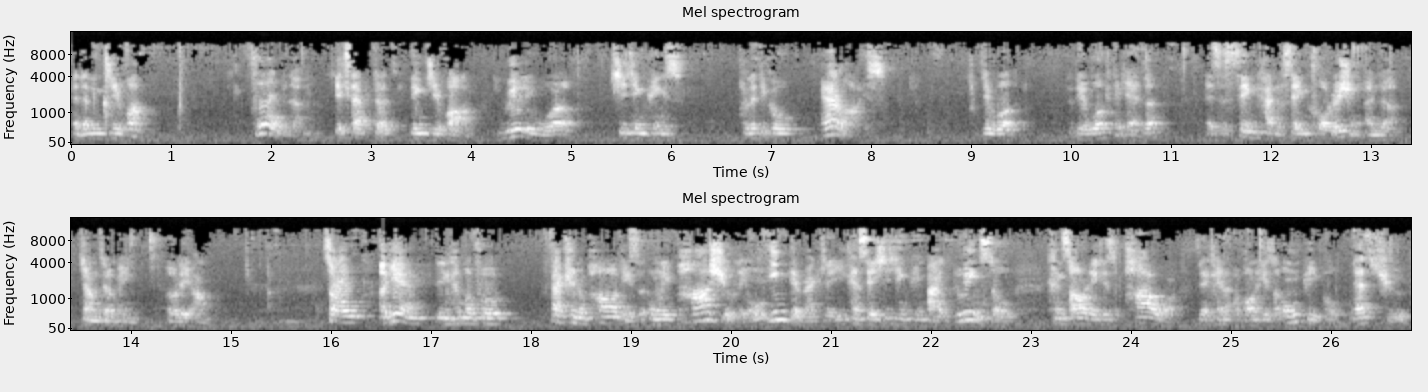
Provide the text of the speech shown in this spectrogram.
and then Ling Jihua. Four of them, except Ling Jihua, really were Xi Jinping's political allies. They worked, they worked together as the same kind of same coalition under Jiang Zemin early on. So again, in terms of factional politics, only partially or indirectly, you can say Xi Jinping by doing so consolidate his power that can upon his own people. That's true.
